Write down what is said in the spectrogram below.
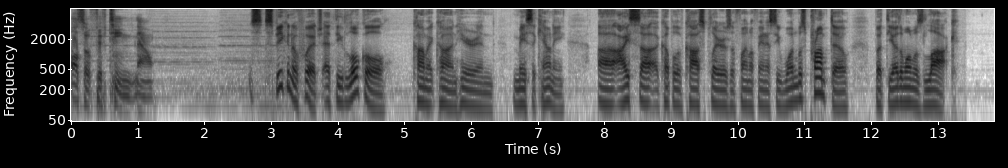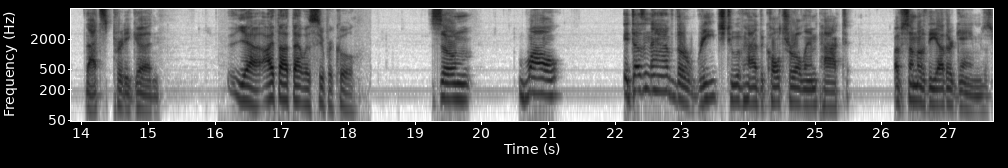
also 15 now. S- speaking of which, at the local Comic Con here in Mesa County, uh, I saw a couple of cosplayers of Final Fantasy. One was Prompto, but the other one was Locke. That's pretty good. Yeah, I thought that was super cool. So, um, while it doesn't have the reach to have had the cultural impact of some of the other games,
